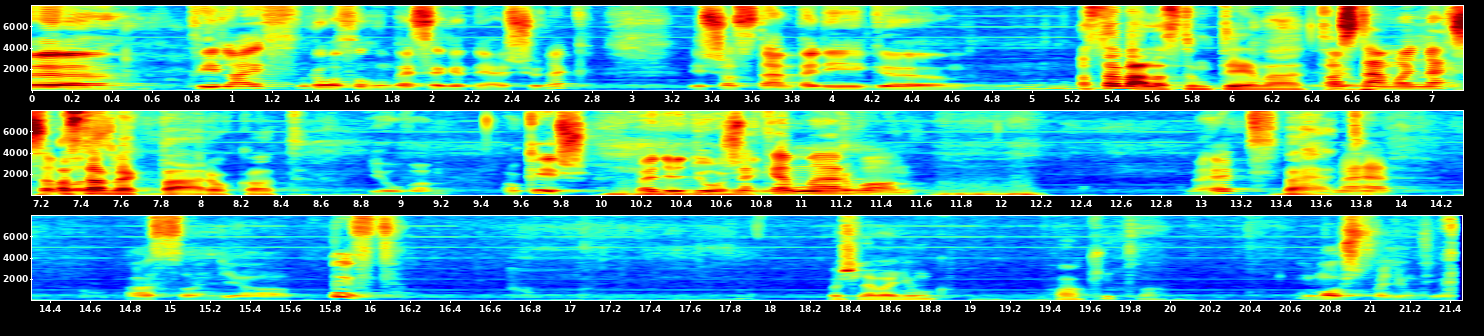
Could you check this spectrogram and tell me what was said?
Ö, Queer Life-ról fogunk beszélgetni elsőnek, és aztán pedig ö, Aztán választunk témát. Aztán majd megszavazzuk. Aztán meg párokat. jó van. Oké, és megy egy gyors Nekem intro. már van. Mehet? Mehet. Mehet. Azt mondja, püff, Most le vagyunk halkítva? Most vagyunk le.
